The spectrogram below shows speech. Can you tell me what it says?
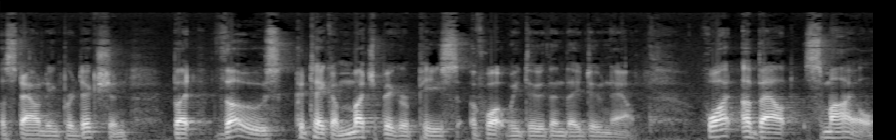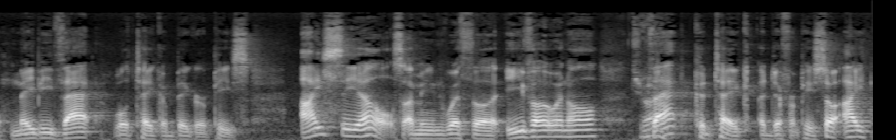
astounding prediction, but those could take a much bigger piece of what we do than they do now. What about Smile? Maybe that will take a bigger piece. ICLs, I mean, with the uh, Evo and all, sure. that could take a different piece. So I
